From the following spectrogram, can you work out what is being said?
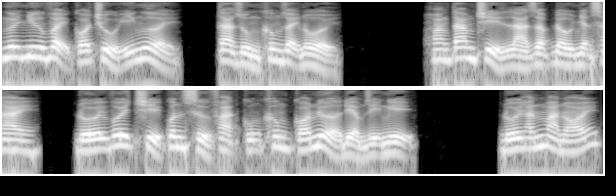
ngươi như vậy có chủ ý người, ta dùng không dậy nổi. Hoàng Tam chỉ là dập đầu nhận sai, đối với chỉ quân xử phạt cũng không có nửa điểm dị nghị. Đối hắn mà nói,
